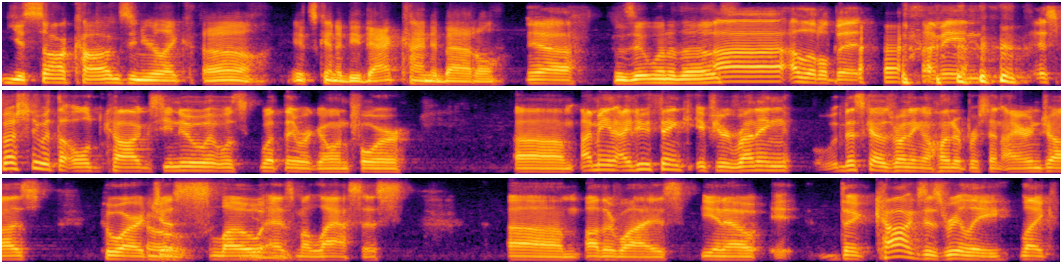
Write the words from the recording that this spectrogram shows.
you saw cogs and you're like oh it's going to be that kind of battle yeah. was it one of those Uh, a little bit. I mean, especially with the old cogs, you knew it was what they were going for. Um, I mean, I do think if you're running, this guy was running 100% Ironjawz, who are just Oh, slow yeah. as molasses. Um, otherwise, you know, it, the cogs is really like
